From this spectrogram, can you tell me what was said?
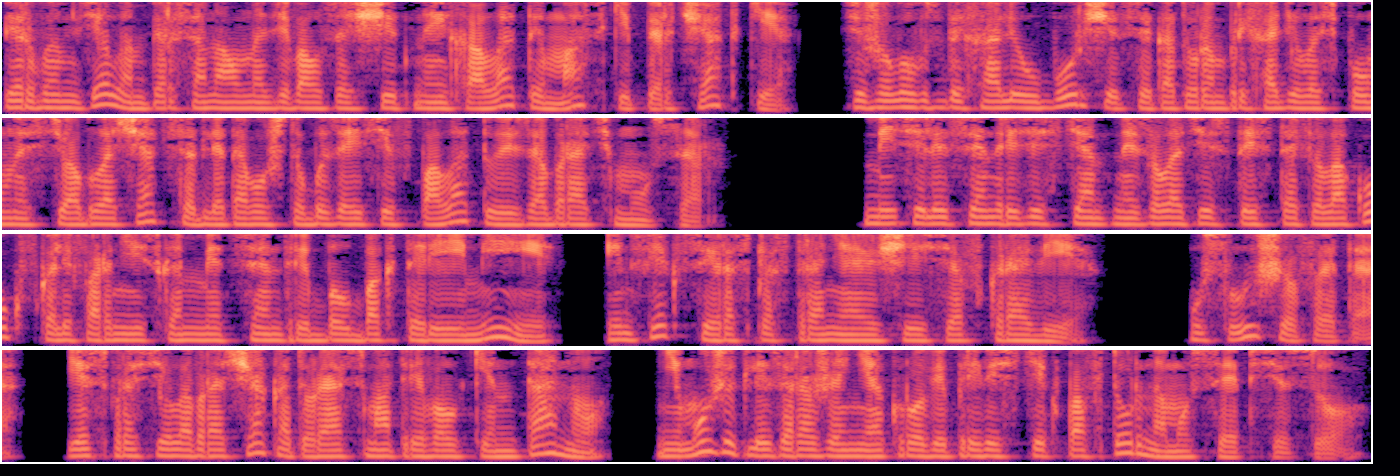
первым делом персонал надевал защитные халаты, маски, перчатки, тяжело вздыхали уборщицы, которым приходилось полностью облачаться для того, чтобы зайти в палату и забрать мусор. Метилицин-резистентный золотистый стафилококк в калифорнийском медцентре был бактериемией, инфекцией, распространяющейся в крови. Услышав это, я спросила врача, который осматривал Кентану, не может ли заражение крови привести к повторному сепсису?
